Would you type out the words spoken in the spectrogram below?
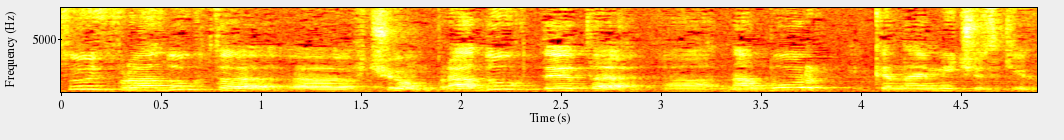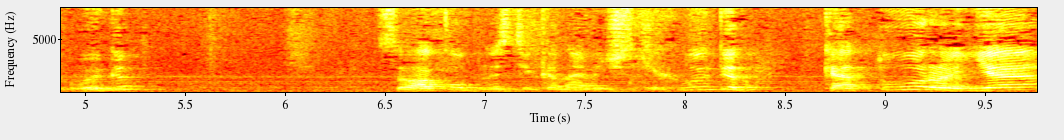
Суть продукта э, в чем? Продукт это э, набор экономических выгод, совокупность экономических выгод, которая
